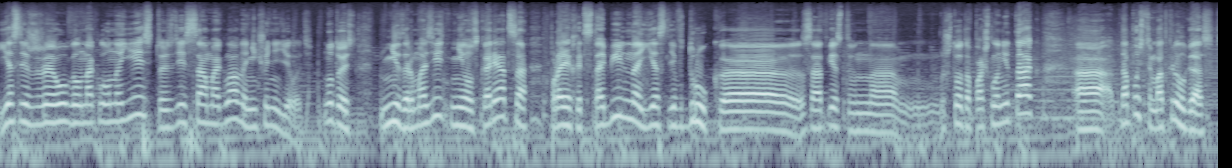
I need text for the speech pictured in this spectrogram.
Если же угол наклона есть, то здесь самое главное ничего не делать. Ну, то есть не тормозить, не ускоряться, проехать стабильно. Если вдруг, э, соответственно, что-то пошло не так, э, допустим, открыл газ.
